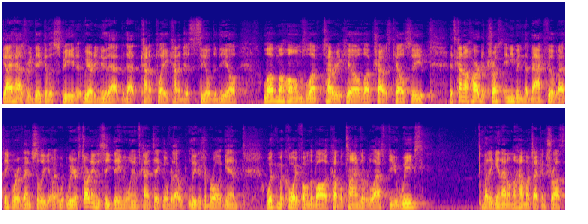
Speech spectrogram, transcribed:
Guy has ridiculous speed. We already knew that, but that kind of play kind of just sealed the deal. Love Mahomes, love Tyreek Hill, love Travis Kelce. It's kind of hard to trust anybody in the backfield, but I think we're eventually we are starting to see Damien Williams kind of take over that leadership role again, with McCoy throwing the ball a couple times over the last few weeks. But again, I don't know how much I can trust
